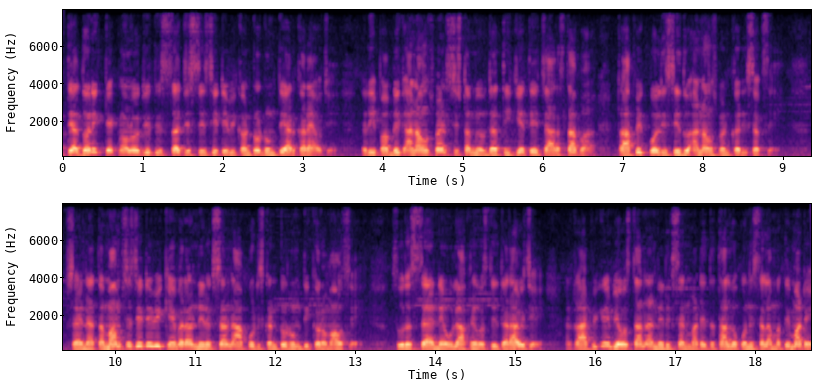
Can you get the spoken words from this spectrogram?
અત્યાધુનિક ટેકનોલોજીથી સજ્જ સીસીટીવી કંટ્રોલ રૂમ તૈયાર કરાયો છે. રિપબ્લિક પબ્લિક અનાઉન્સમેન્ટ સિસ્ટમની મદદથી જે તે ચાર રસ્તા પર ટ્રાફિક પોલીસ સીધું અનાઉન્સમેન્ટ કરી શકશે. શહેરના તમામ સીસીટીવી કેમેરાનું નિરીક્ષણ આ પોલીસ કંટ્રોલ રૂમથી કરવામાં આવશે. સુરત શહેર નેવું લાખની વસ્તી ધરાવે છે. ટ્રાફિકની વ્યવસ્થાના નિરીક્ષણ માટે તથા લોકોની સલામતી માટે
